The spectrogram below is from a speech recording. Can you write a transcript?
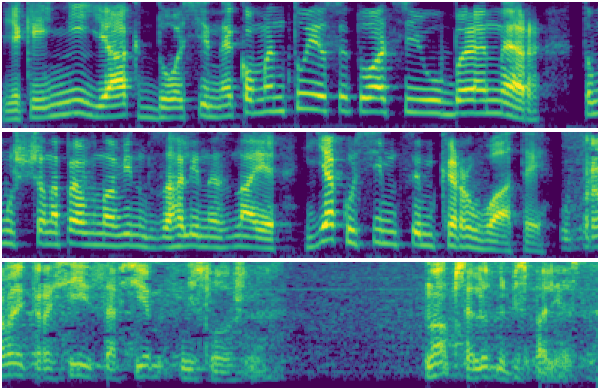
який ніяк досі не коментує ситуацію у БНР, тому що напевно він взагалі не знає, як усім цим керувати. Управлять Россией совсем несложно. Но абсолютно бесполезно.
